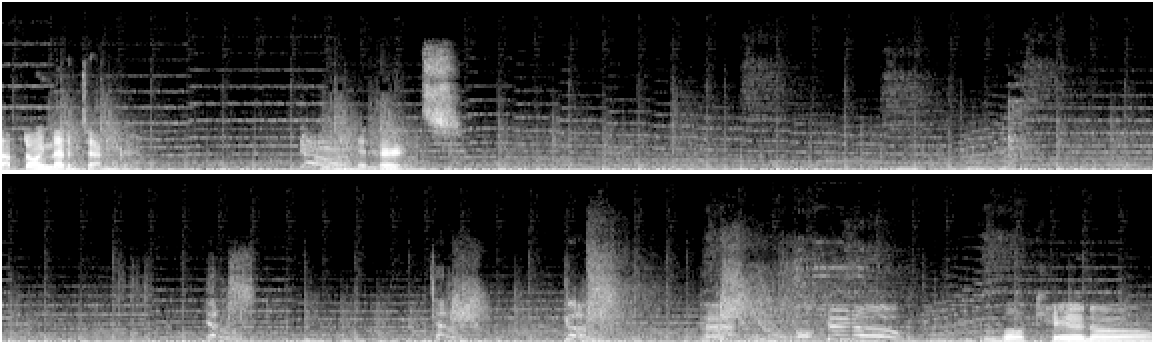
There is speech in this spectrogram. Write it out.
Stop doing that attack. It hurts. Volcano!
